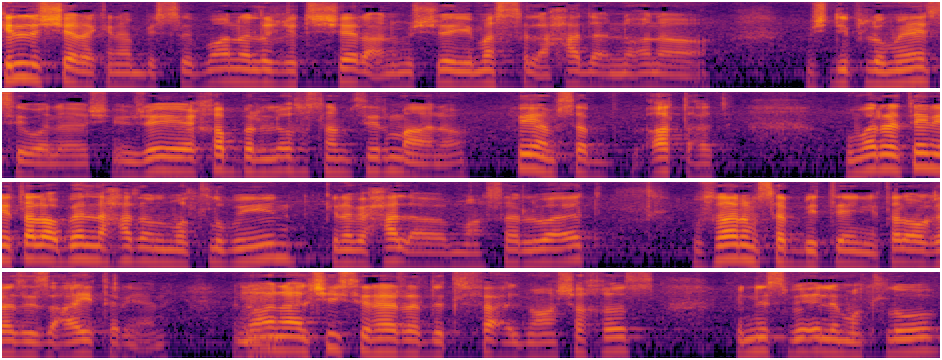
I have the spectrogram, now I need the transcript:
كل الشارع كان عم بيسب وأنا لغة الشارع. أنا مش جاي يمثل حدا انه أنا مش دبلوماسي ولا شيء. جاي اخبر القصص اللي عم تصير معنا. فيها مسب قطعت. ومرة تانية طلعوا بالنا حدا من المطلوبين. كنا بحلقة ما صار الوقت. وصار مسبي تاني طلعوا غازي زعيتر يعني. إنه أنا قال شيء يصير هاي ردة الفعل مع شخص بالنسبة إلي مطلوب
